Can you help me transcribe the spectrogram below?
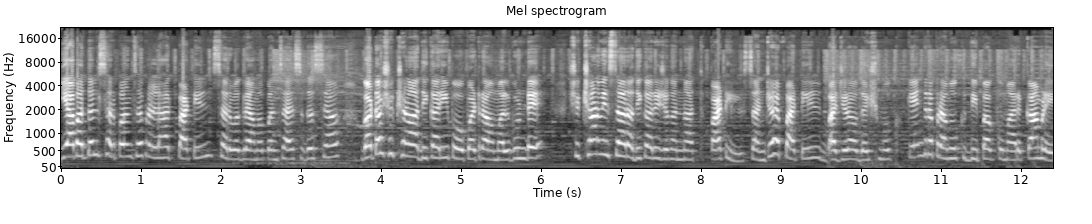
याबद्दल सरपंच प्रल्हाद पाटील सर्व ग्रामपंचायत सदस्य गट शिक्षण अधिकारी पोपटराव मलगुंडे शिक्षण विस्तार अधिकारी जगन्नाथ पाटील संजय पाटील बाजीराव देशमुख केंद्र प्रमुख दीपक कुमार कांबळे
